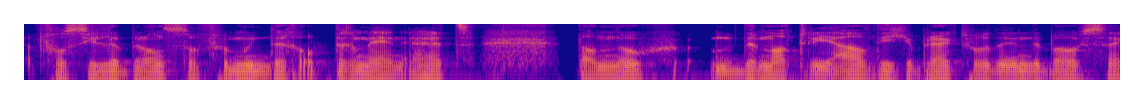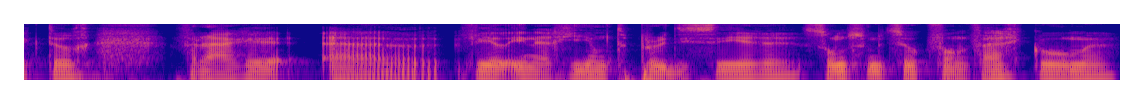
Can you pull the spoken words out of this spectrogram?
fossiele brandstoffen moeten er op termijn uit. Dan nog, de materiaal die gebruikt worden in de bouwsector vragen uh, veel energie om te produceren. Soms moet ze ook van ver komen.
